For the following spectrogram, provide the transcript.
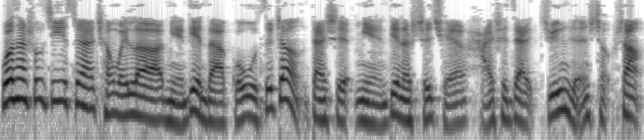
翁三书记虽然成为了缅甸的国务资政，但是缅甸的实权还是在军人手上。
